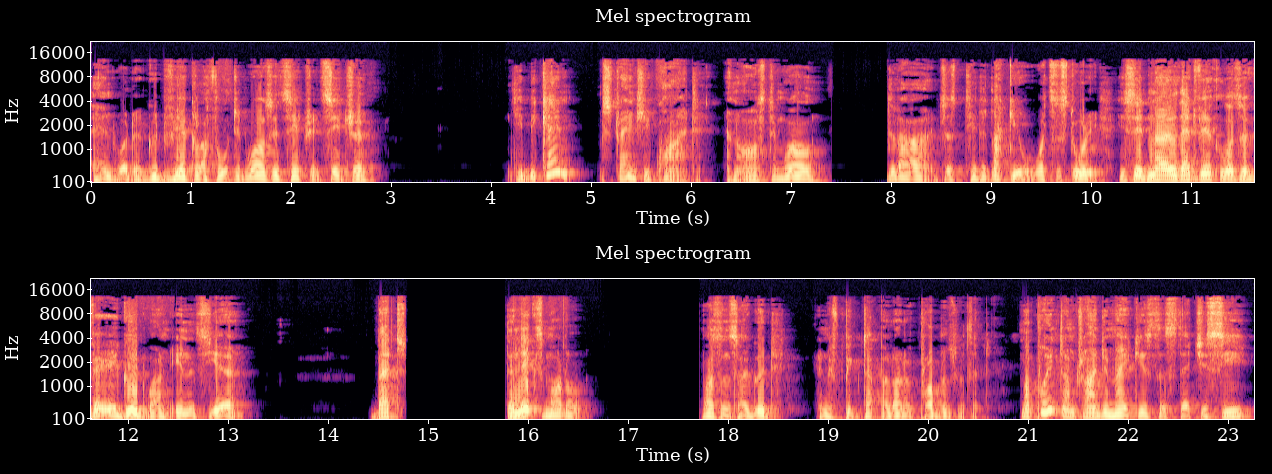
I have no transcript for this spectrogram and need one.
and what a good vehicle I thought it was, etc., etc. He became strangely quiet and I asked him, Well, did I just hit it lucky or what's the story? He said, No, that vehicle was a very good one in its year, but the next model wasn't so good and we've picked up a lot of problems with it. My point I'm trying to make is this that you see,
